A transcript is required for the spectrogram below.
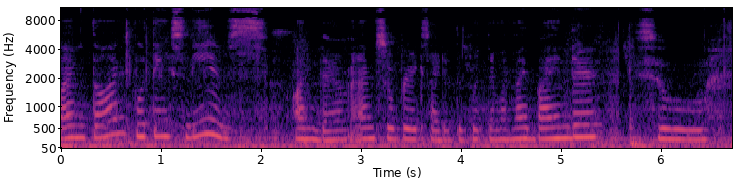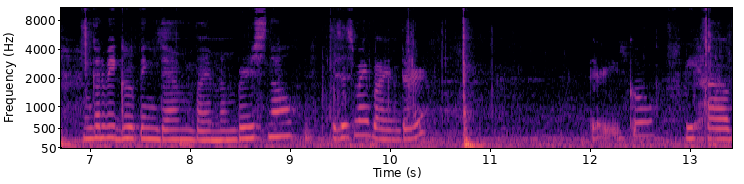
I'm done putting sleeves on them and I'm super excited to put them on my binder. So I'm gonna be grouping them by members now. This is my binder. There you go. We have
